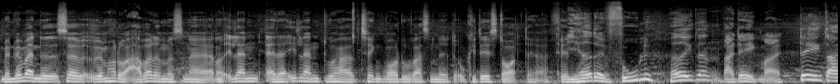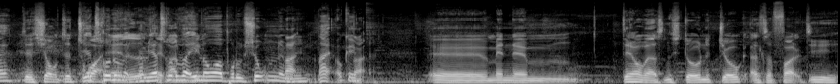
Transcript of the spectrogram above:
Men hvem er, så, hvem har du arbejdet med? Sådan, er, er, der et eller andet, er der et eller andet, du har tænkt, hvor du var sådan lidt, okay, det er stort, det her. Fedt. Vi havde det fugle, havde I ikke den? Nej, det er ikke mig. Det er ikke dig. Det er sjovt, det tror jeg troede, du, alle. jamen, jeg troede, du var vildt. over produktionen, nemlig. Nej. Nej okay. Nej. Øh, men øhm, det har jo været sådan en stående joke. Altså folk, de...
